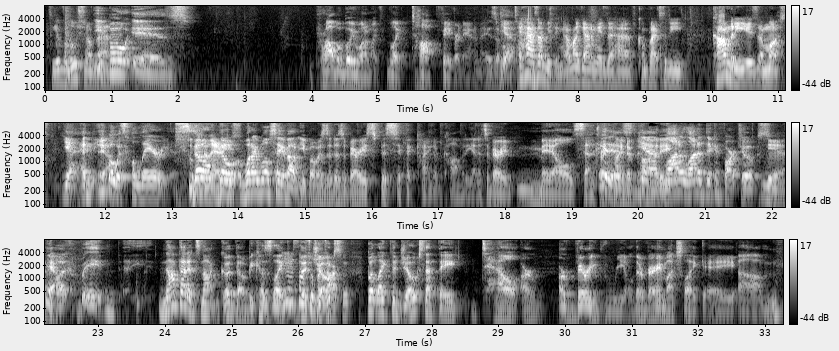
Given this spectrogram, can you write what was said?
The evolution of that. Ippo is probably one of my like top favorite animes of Yeah. all It time. has everything. I like animes that have complexity. Comedy is a must. Yeah, and Yeah. Ippo is hilarious. Super Though, hilarious. though, what I will say about Ippo is it is a very specific kind of comedy, and it's a very male-centric It kind is. of yeah, comedy. a lot of lot of dick and fart jokes. Yeah. Yeah, But- but, it, not that it's not good though, because like Yeah, the jokes, toxic. but like the jokes that they tell are are very real. They're very much like a um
